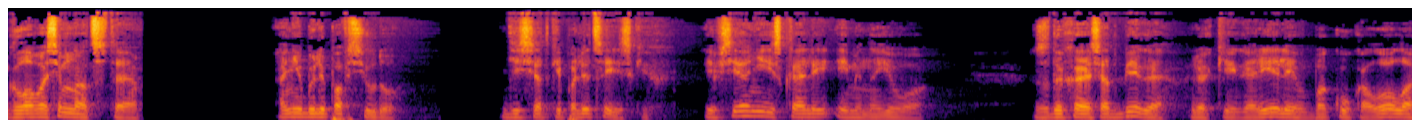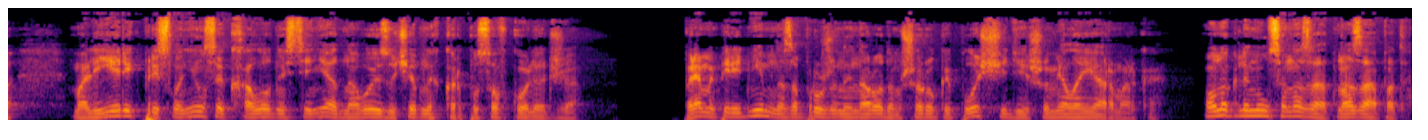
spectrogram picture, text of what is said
Глава 17. Они были повсюду. Десятки полицейских, и все они искали именно его. Задыхаясь от бега, легкие горели, в боку кололо, Мальерик прислонился к холодной стене одного из учебных корпусов колледжа. Прямо перед ним, на запруженной народом широкой площади, шумела ярмарка. Он оглянулся назад, на запад,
